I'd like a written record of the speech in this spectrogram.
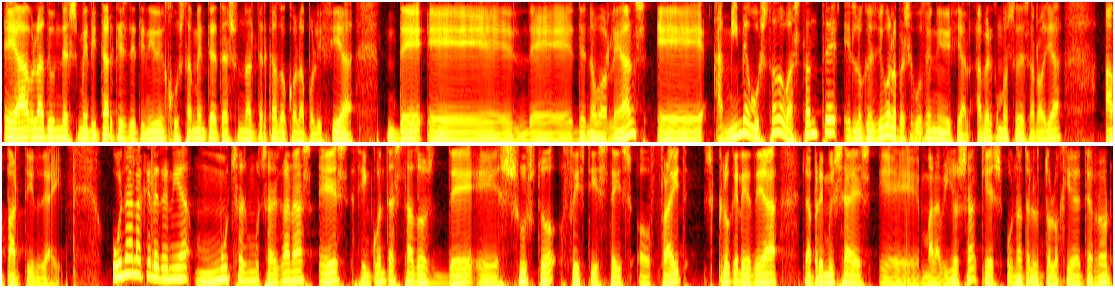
eh, habla de un ex militar que es detenido injustamente tras un altercado con la policía de, eh, de, Nueva Orleans. Eh, a mí me ha gustado bastante lo que os digo, la persecución inicial. A ver cómo se desarrolla a partir de ahí. Una a la que le tenía muchas, muchas ganas es 50 estados de susto, 50 States of Fright. Creo que la idea, la premisa es maravillosa, que es una antología de terror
